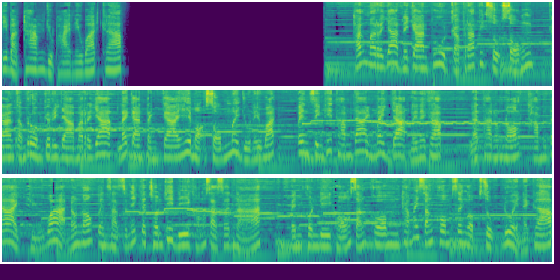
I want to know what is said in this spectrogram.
ฏิบัติธรรมอยู่ภายในวัดครับ ทั้งมารยาทในการพูดกับพระภิกษุสงฆ์การสำรวมกิริยามารยาทและการแต่งกายให้เหมาะสมเมื่ออยู่ในวัด เป็นสิ่งที่ทำได้ไม่ยากเลยนะครับ และถ้าน้องๆทำได้ถือว่าน้องๆ เป็นศาสนิกชนที่ดีของศาสนา เป็นคนดีของสังคมทำให้สังคมสงบสุขด้วยนะครับ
